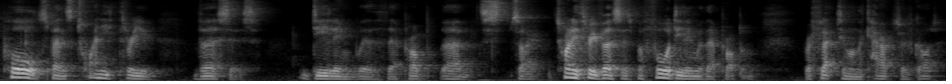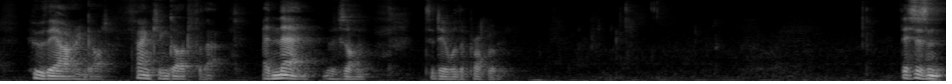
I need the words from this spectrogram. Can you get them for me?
Paul spends 23 verses dealing with their problem. Um, sorry, 23 verses before dealing with their problem, reflecting on the character of God, who they are in God, thanking God for that, and then moves on to deal with the problem. This isn't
